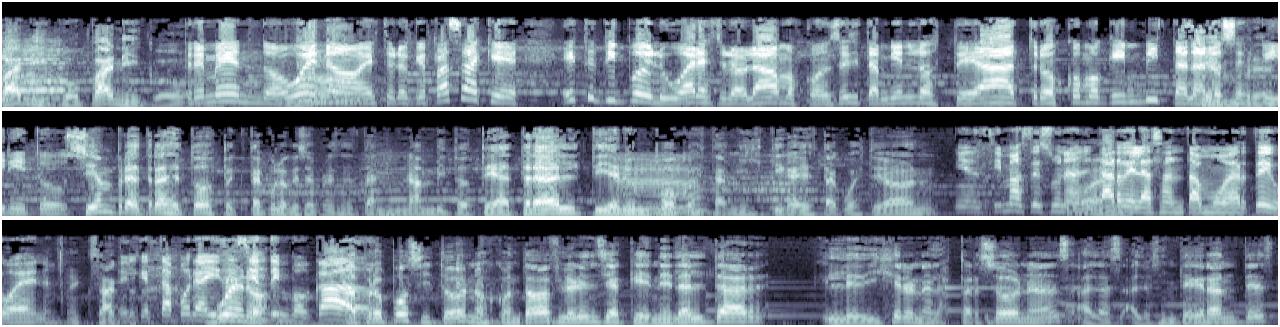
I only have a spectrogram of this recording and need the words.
Pánico, pánico. Tremendo. Bueno, esto lo que pasa es que este tipo de lugares, lo hablábamos con Ceci, también los teatros, como que invitan a los espíritus. Siempre atrás de todo espectáculo que se presenta en un ámbito teatral tiene un poco esta mística y esta cuestión. Y encima es un altar de la Santa Muerte y bueno. Exacto. El que está por ahí se siente invocado. A propósito, nos contaba Florencia que en el altar le dijeron a las personas, a, las, a los integrantes,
